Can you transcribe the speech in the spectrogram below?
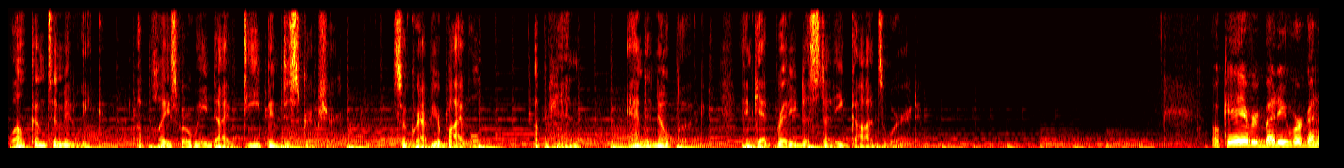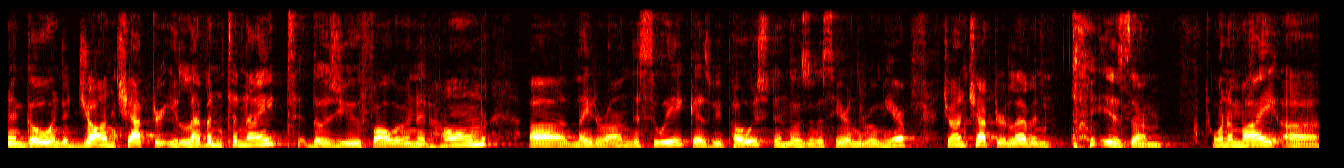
Welcome to Midweek, a place where we dive deep into Scripture. So grab your Bible, a pen, and a notebook, and get ready to study God's Word. Okay, everybody, we're going to go into John chapter 11 tonight. Those of you following at home uh, later on this week as we post, and those of us here in the room here, John chapter 11 is um, one of my uh,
